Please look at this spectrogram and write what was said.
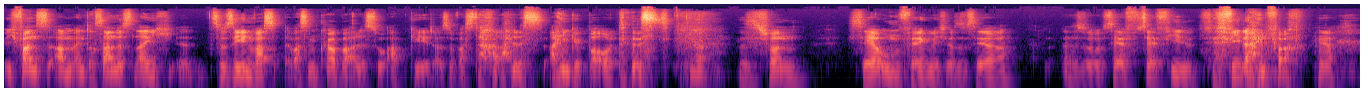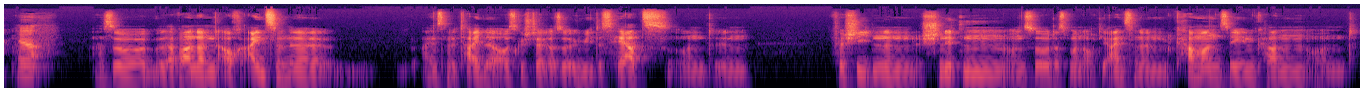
ich fand es am interessantesten eigentlich äh, zu sehen, was, was im Körper alles so abgeht, also was da alles eingebaut ist. Ja. Das ist schon sehr umfänglich, also sehr, also sehr, sehr viel, sehr viel einfach. Ja. ja. Also da waren dann auch einzelne, einzelne Teile ausgestellt, also irgendwie das Herz und in verschiedenen Schnitten und so, dass man auch die einzelnen Kammern sehen kann und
